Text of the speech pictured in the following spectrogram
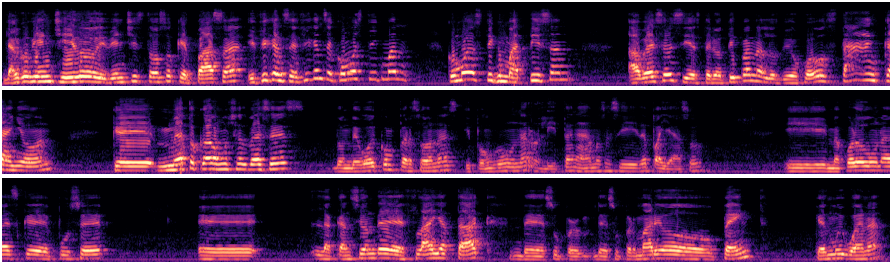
de algo bien chido y bien chistoso que pasa. Y fíjense, fíjense cómo estigman cómo estigmatizan a veces y estereotipan a los videojuegos tan cañón que me ha tocado muchas veces donde voy con personas y pongo una rolita nada más así de payaso. Y me acuerdo una vez que puse eh, la canción de Fly Attack de Super, de Super Mario Paint, que es muy buena.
